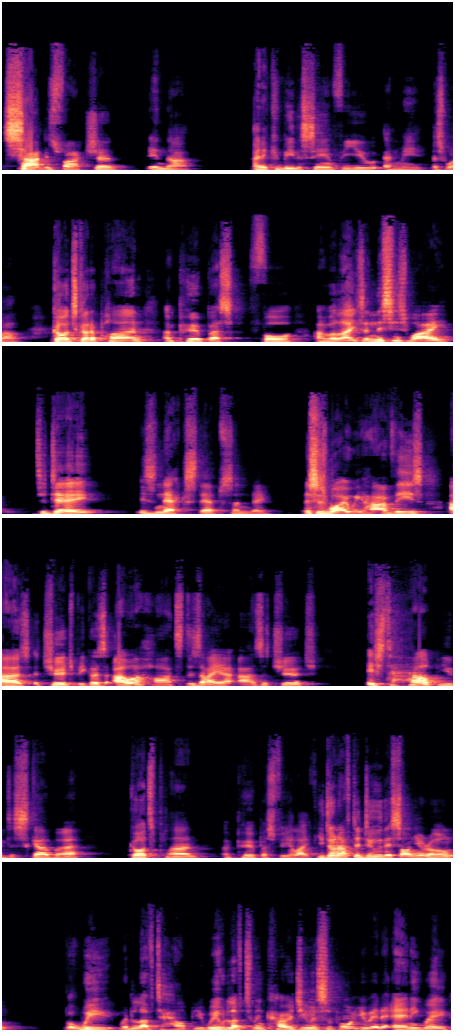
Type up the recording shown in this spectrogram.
satisfaction in that. And it can be the same for you and me as well. God's got a plan and purpose for our lives. And this is why today is Next Step Sunday. This is why we have these as a church, because our heart's desire as a church is to help you discover God's plan and purpose for your life. You don't have to do this on your own. But we would love to help you. We would love to encourage you and support you in any way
